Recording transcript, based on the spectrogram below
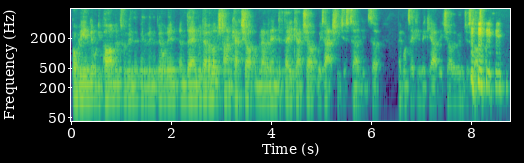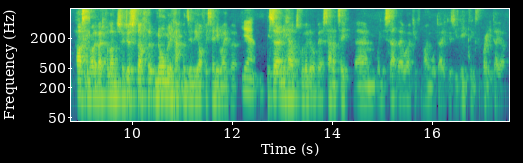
probably in little departments within the, within the building. And then we'd have a lunchtime catch up and we'd have an end of day catch up, which actually just turned into everyone taking the Mickey out of each other and just asking, asking what they've had for lunch. So just stuff that normally happens in the office anyway, but yeah, it certainly helps with a little bit of sanity um, when you're sat there working from home all day because you need things to break your day up.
